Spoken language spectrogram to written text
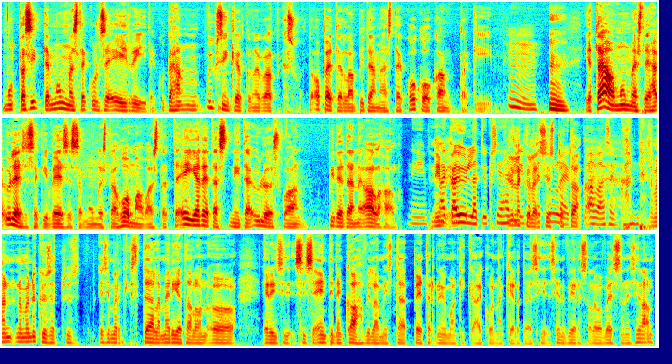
Mutta sitten mun mielestä kun se ei riitä, kun tähän on yksinkertainen ratkaisu, että opetellaan pitämään sitä koko kantta kiinni. Mm. Mm. Ja tämä on mun mielestä ihan yleisessäkin veesessä mun mielestä huomaavaista, että ei jätetä niitä ylös, vaan pidetään ne alhaalla. Niin, niin aika yllätyksiä kyllä, kyllä, siis tulee, tota, kun avaa sen kannen. Nämä, nämä nykyiset, esimerkiksi täällä Mediatalon, ö, eli siis, siis se entinen kahvila, mistä Peter Nymankin aikoinaan kertoi, ja siinä vieressä oleva vessa, niin siellä on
